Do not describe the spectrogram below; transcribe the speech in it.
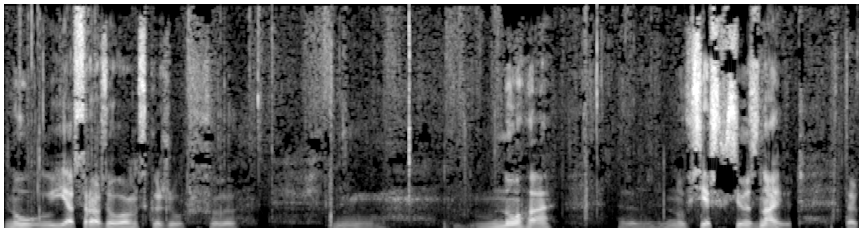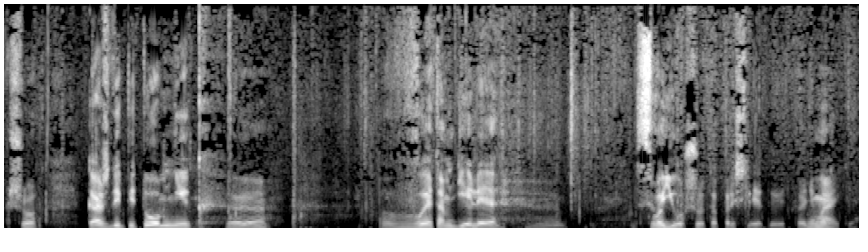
Ну, я сразу вам скажу, э, много, ну, все все знают, так что каждый питомник в этом деле свое что-то преследует, понимаете?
